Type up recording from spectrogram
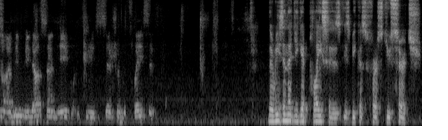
No, I mean without San Diego, if you search on the places, The reason that you get places is because first you search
